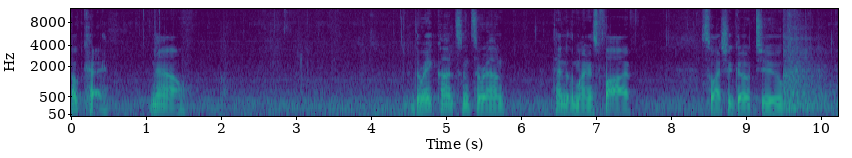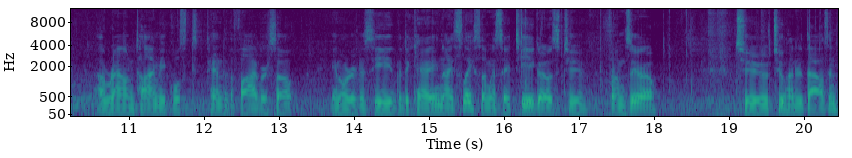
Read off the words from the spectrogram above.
Okay, now the rate constant's around 10 to the minus 5, so I should go to around time equals 10 to the 5 or so in order to see the decay nicely. So I'm going to say t goes to from 0 to 200,000.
